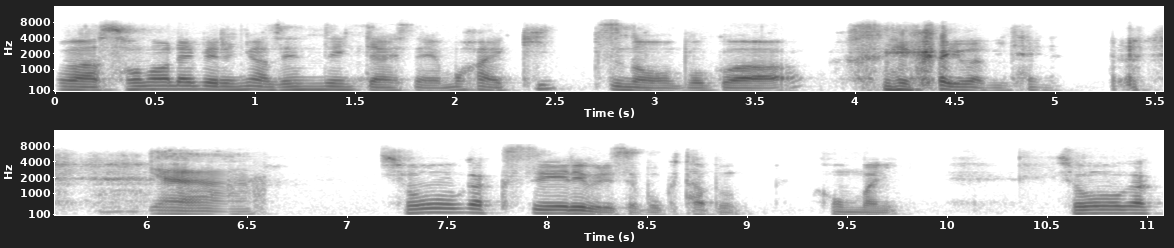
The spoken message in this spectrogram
まあ、そのレベルには全然いってないですね。もはやキッズの僕は英会話みたいな。いや小学生レベルですよ、僕多分。ほんまに。小学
